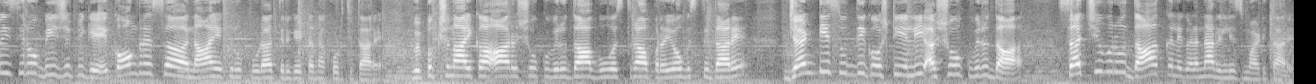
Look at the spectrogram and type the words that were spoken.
ಬೀಸಿರೋ ಬಿಜೆಪಿಗೆ ಕಾಂಗ್ರೆಸ್ ನಾಯಕರು ಕೂಡ ತಿರುಗೇಟನ್ನ ಕೊಡ್ತಿದ್ದಾರೆ. ವಿಪಕ್ಷ ನಾಯಕ ಆರ್ ಅಶೋಕ್ ವಿರುದ್ಧ ಭೂವಸ್ತ್ರ ಪ್ರಯೋಗಿಸುತ್ತಿದ್ದಾರೆ ಜಂಟಿ ಸುದ್ದಿಗೋಷ್ಠಿಯಲ್ಲಿ ಅಶೋಕ್ ವಿರುದ್ಧ ಸಚಿವರು ದಾಖಲೆಗಳನ್ನ ರಿಲೀಸ್ ಮಾಡಿದ್ದಾರೆ.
